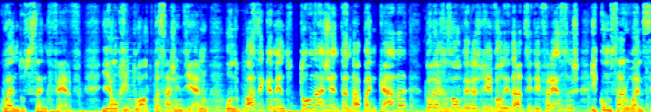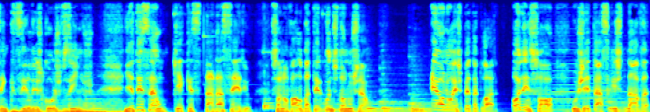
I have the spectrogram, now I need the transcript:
quando o sangue ferve. E é um ritual de passagem de ano onde basicamente toda a gente anda à pancada para resolver as rivalidades e diferenças e começar o ano sem quesílios com os vizinhos. E atenção, que é cacetada a sério. Só não vale bater quando estão no chão. É ou não é espetacular? Olhem só o jeitaço que isto dava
